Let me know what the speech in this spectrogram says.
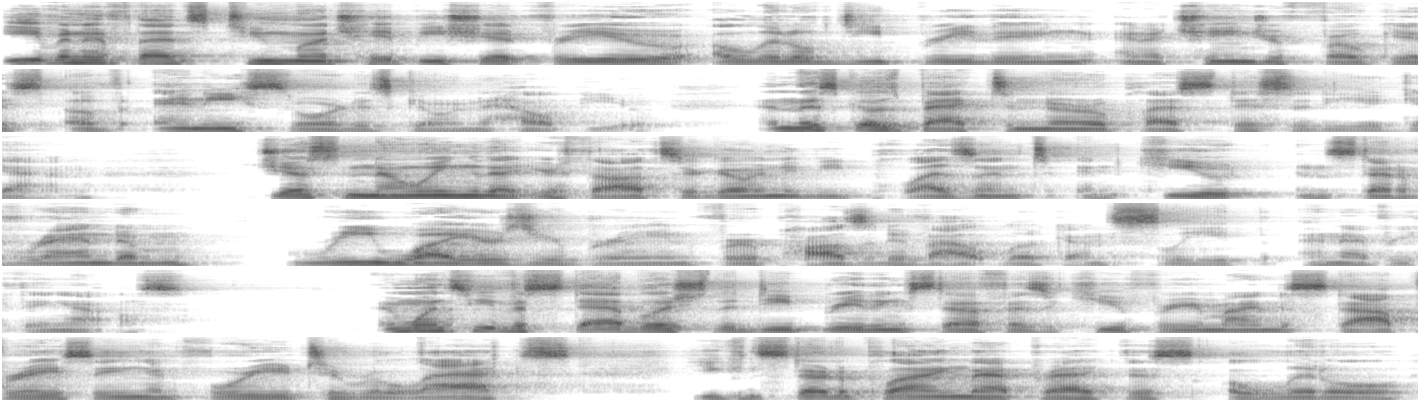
Even if that's too much hippie shit for you, a little deep breathing and a change of focus of any sort is going to help you. And this goes back to neuroplasticity again. Just knowing that your thoughts are going to be pleasant and cute instead of random rewires your brain for a positive outlook on sleep and everything else. And once you've established the deep breathing stuff as a cue for your mind to stop racing and for you to relax, you can start applying that practice a little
